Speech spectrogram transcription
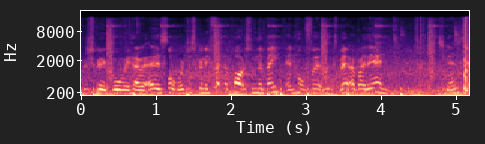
we're just going to go with how it is. But we're just going to fit the parts on the bike and hopefully it looks better by the end. Let's get into it.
